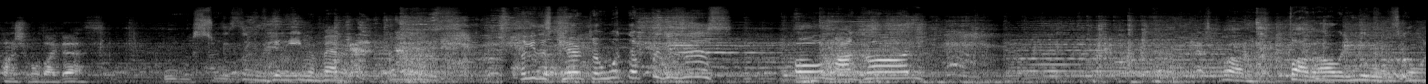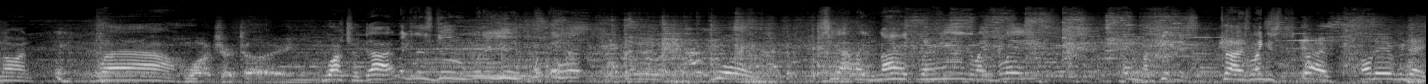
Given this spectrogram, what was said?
Punishable by death. Ooh, so this thing is getting even better. Look at this. Look at this character. What the frick is this? Oh my god. Father. Father already knew what was going on. Wow. Watch her die. Watch her die. Look at this dude. What are you? What the heck? Whoa. She got like knives for hands and like blades. Oh my goodness. Guys, like and subscribe all day, every day.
